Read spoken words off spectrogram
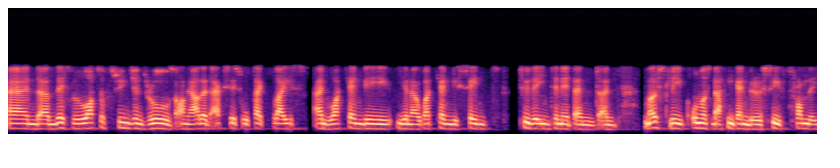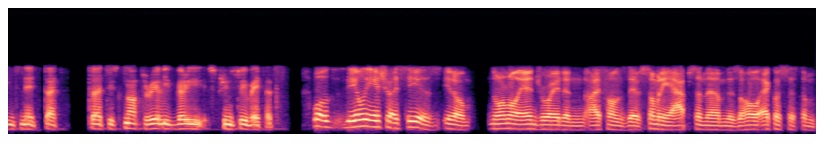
And um, there's lots of stringent rules on how that access will take place and what can be, you know, what can be sent to the internet, and, and mostly almost nothing can be received from the internet that that is not really very stringently vetted. Well, the only issue I see is, you know, normal Android and iPhones. They have so many apps in them. There's a whole ecosystem.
